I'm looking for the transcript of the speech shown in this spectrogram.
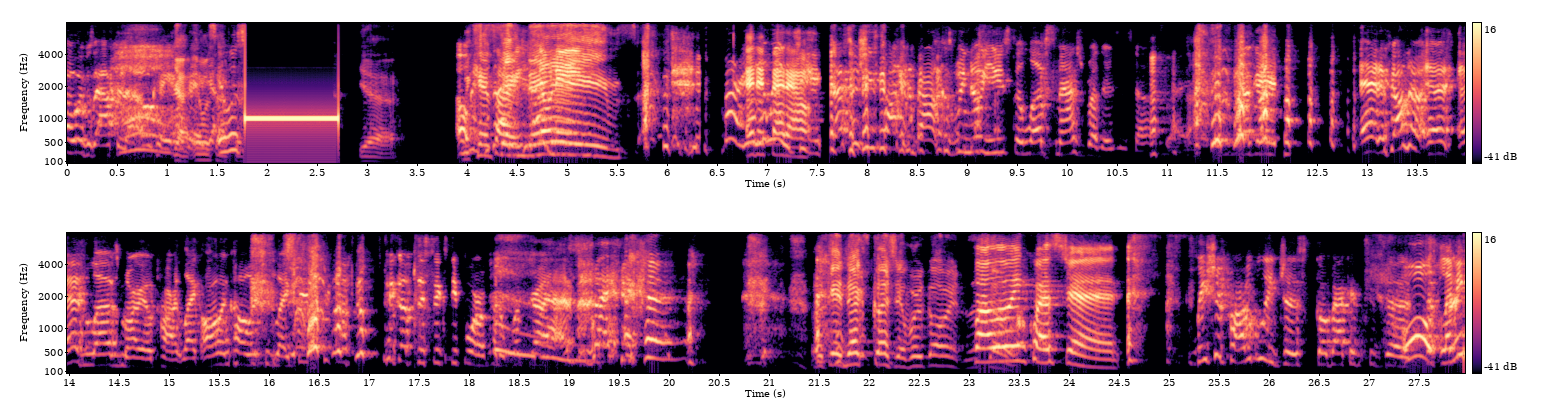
Oh, it was after that. Okay. Yeah, okay, it was. It after. was- Yeah, Oh, we can't sorry. say No names. names. Edit that out. That's what she's talking about because we know you used to love Smash Brothers and stuff. Like, okay. Ed, if y'all know Ed, Ed loves Mario Kart. Like all in college, he's like, pick up, pick up the 64, I'm gonna whip your ass. Like, okay, next question. We're going. let's go. Following question. we should probably just go back into the. Oh, the let me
